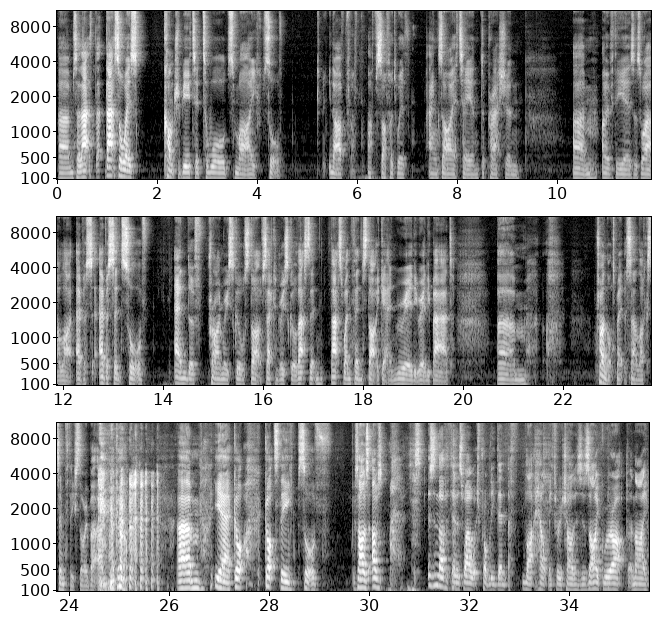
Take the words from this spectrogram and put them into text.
Um, so that, that that's always contributed towards my sort of, you know, I've, I've suffered with anxiety and depression um, over the years as well. Like ever ever since sort of end of primary school, start of secondary school. That's it. That's when things started getting really really bad. Um, I'm trying not to make this sound like a sympathy story, but um, I got um, yeah got got to the sort of because I was I was. There's another thing as well, which probably didn't like help me through childhood. Is I grew up and I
